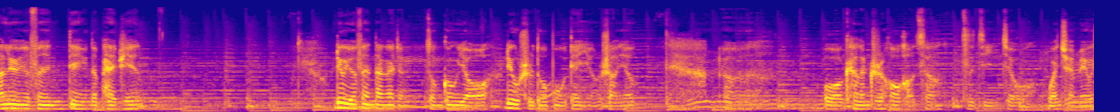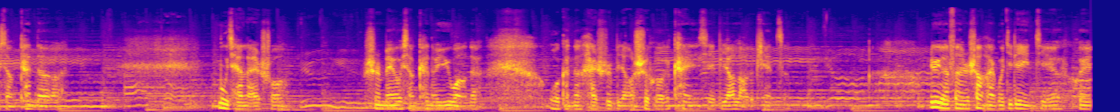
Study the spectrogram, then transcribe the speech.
下六月份电影的排片，六月份大概整总共有六十多部电影上映。嗯，我看了之后好像自己就完全没有想看的，目前来说是没有想看的欲望的。我可能还是比较适合看一些比较老的片子。六月份上海国际电影节会。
